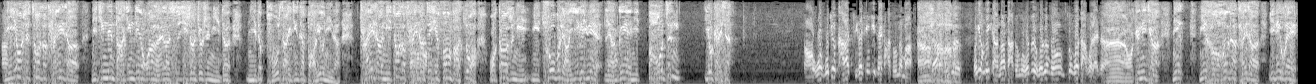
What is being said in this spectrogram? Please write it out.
啊你要是照着台长，你今天打进电话来了，实际上就是你的你的菩萨已经在保佑你了。台长，你照着台长哦这些方法做，我告诉你，你出不了一个月、两个月，你保证有改善。哦，我我就打了几个星期才打通的嘛。啊然后就是我就没想到打通过，我是我是从中国打过来的。啊，我跟你讲，你你好好的，台长一定会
